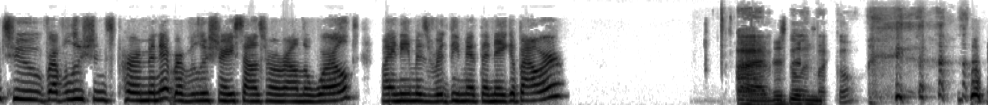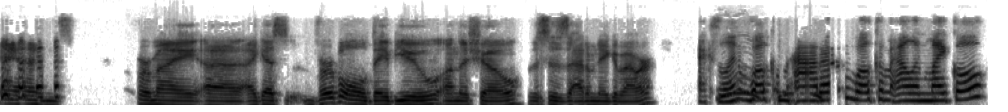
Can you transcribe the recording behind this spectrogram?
Welcome to Revolutions Per Minute, revolutionary sounds from around the world. My name is Ridley Methanega Bauer. Uh, this is Michael. and for my, uh, I guess, verbal debut on the show, this is Adam Neugebauer. Excellent. Woo! Welcome, Adam. Welcome, Alan Michael.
